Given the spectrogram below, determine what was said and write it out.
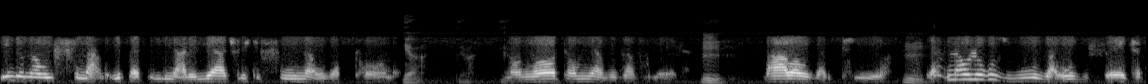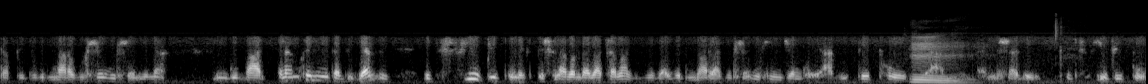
into nawuyifunako ibhayibheli nalo liyatsho lithi funa uzakuthola yeah yeah nonqotha umnyango uzavuleka. Mm. bawa uzakuthiwa. Mm. yazi nawuloku uzibuza uzisearcha dabhidi ukuthi mara kuhle kuhle mina ngingubani and I'm telling you that yazi it's few people especially abantu abatsha abazibuza ukuthi mara kuhle kuhle injengo yami ipurpose Mm. yami emhlabeni. It's few people.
